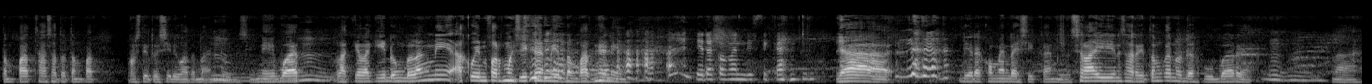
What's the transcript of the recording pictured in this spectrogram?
tempat salah satu tempat prostitusi di kota Bandung sih. Nih buat laki-laki hidung belang nih aku informasikan nih tempatnya nih. Direkomendasikan. Ya direkomendasikan gitu. Selain Saritem kan udah bubar ya. Mm-mm. nah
